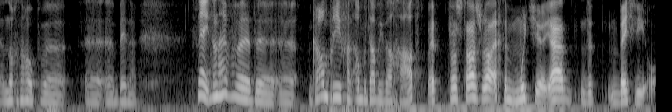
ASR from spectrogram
eh, nog een hoop eh, eh, binnen. Nee, dan hebben we de Grand Prix van Abu Dhabi wel gehad. Het was trouwens wel echt een moedje. Ja, de- een beetje die.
